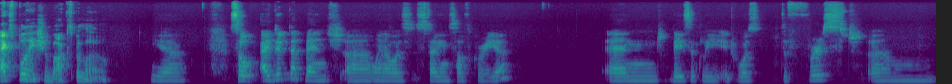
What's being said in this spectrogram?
explanation box below. Yeah. So I did that bench uh, when I was studying South Korea, and basically it was the first um,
